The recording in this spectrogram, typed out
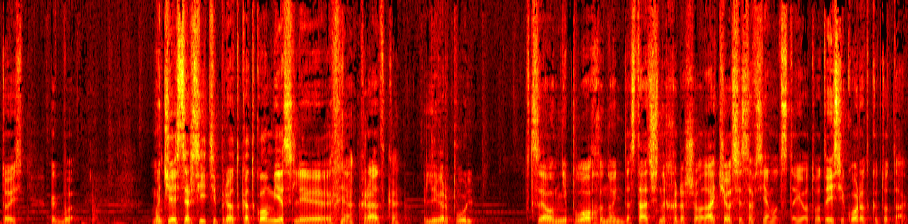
То есть, как бы, Манчестер Сити прет катком, если кратко. Ливерпуль в целом неплохо, но недостаточно хорошо, а Челси совсем отстает. Вот если коротко, то так.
